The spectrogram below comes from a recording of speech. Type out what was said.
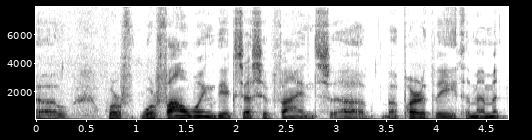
uh, were, were following the excessive fines uh, part of the Eighth Amendment.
